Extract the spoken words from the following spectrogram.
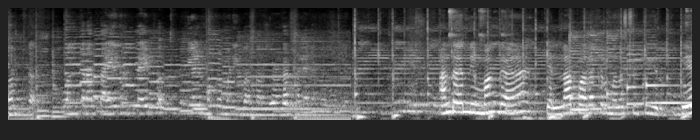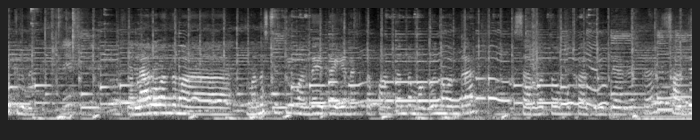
ಬಟ್ ಒಂಥರ ತಾಯಿ ಟೈಪ್ ಕೇಳಿ ಮಕ್ಕಳು ಮನೆಗೆ ಬಂದಾಗ ಅಂದ್ರೆ ನಿಮ್ಮಂಗ ಎಲ್ಲ ಪಾಲಕರ ಮನಸ್ಥಿತಿ ಇರ್ ಬೇಕ್ರಿ ಇದಕ್ಕೆ ಎಲ್ಲರೂ ಒಂದು ಮನಸ್ಥಿತಿ ಒಂದೇ ಇದ್ದಾಗ ಏನಾಗ್ತಪ್ಪ ಅಂತಂದ್ರೆ ಮಗುನ ಒಂದು ಸರ್ವತೋಮುಖ ಅಭಿವೃದ್ಧಿ ಆಗಕ್ಕೆ ಸಾಧ್ಯ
